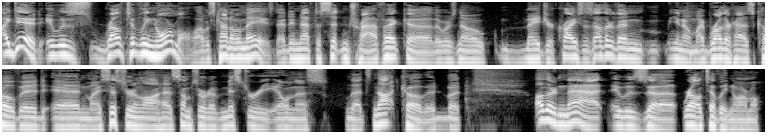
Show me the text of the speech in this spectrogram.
I did. It was relatively normal. I was kind of amazed. I didn't have to sit in traffic. Uh, there was no major crisis, other than you know my brother has COVID and my sister in law has some sort of mystery illness that's not COVID. But other than that, it was uh, relatively normal.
